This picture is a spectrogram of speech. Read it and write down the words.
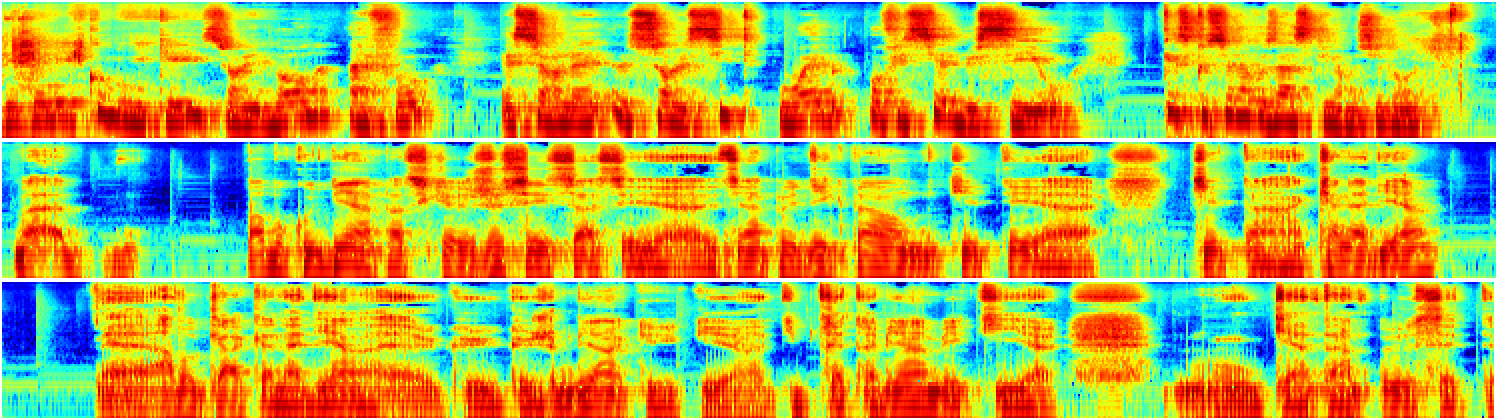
des données communiquées sur les bornes info et sur, les, sur le site web officiel du CEO. Qu'est-ce que cela vous inspire, Monsieur Druck bah, pas beaucoup de bien parce que je sais ça c'est euh, un peu Dick Pound qui était euh, qui est un Canadien euh, avocat canadien que, que j'aime bien qui, qui, est un type très très bien mais qui qui a un peu cette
